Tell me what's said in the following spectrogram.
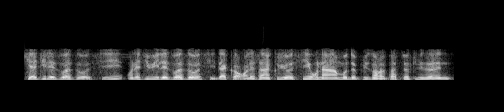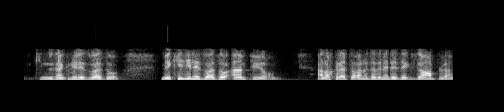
Qui a dit les oiseaux aussi? On a dit oui, les oiseaux aussi. D'accord, on les a inclus aussi. On a un mot de plus dans le passage qui nous, inclut les oiseaux. Mais qui dit les oiseaux impurs? Alors que la Torah nous a donné des exemples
